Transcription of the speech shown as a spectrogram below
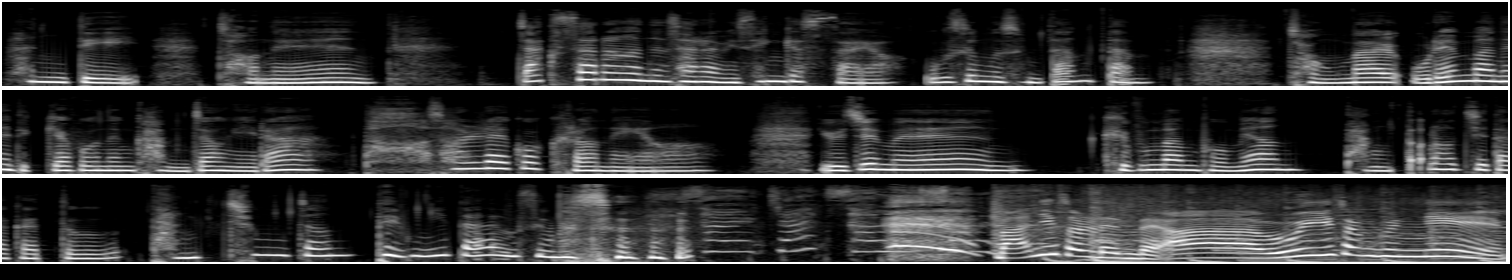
한디, 저는 짝사랑하는 사람이 생겼어요. 웃음 웃음 땀땀. 정말 오랜만에 느껴보는 감정이라 더 설레고 그러네요. 요즘은 그분만 보면 당 떨어지다가도 당 충전 됩니다. 웃음 웃음. 많이 설렌데. 아, 우이성구님.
